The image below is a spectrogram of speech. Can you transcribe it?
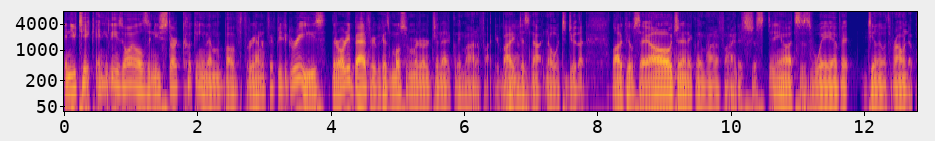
and you take any of these oils and you start cooking them above 350 degrees, they're already bad for you because most of them are genetically modified. Your body does not know what to do with that. A lot of people say, "Oh, genetically modified." It's just you know, it's this way of it dealing with Roundup.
